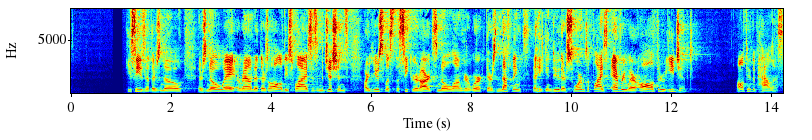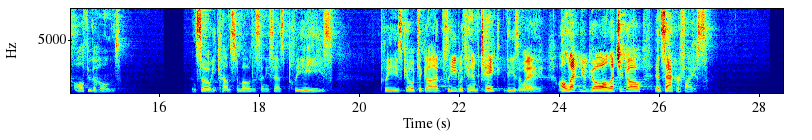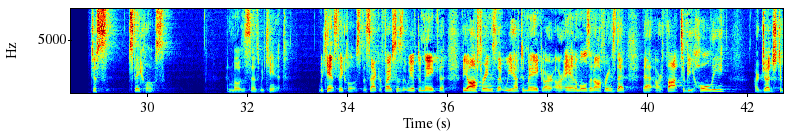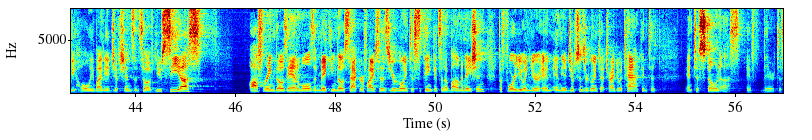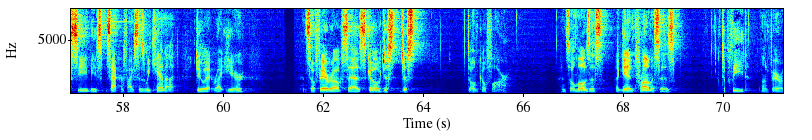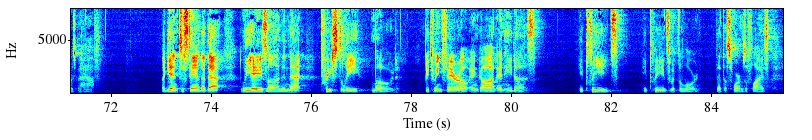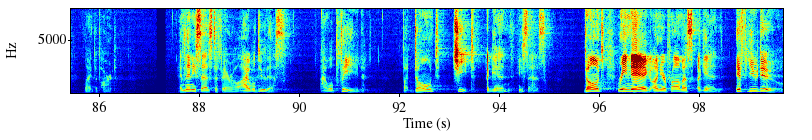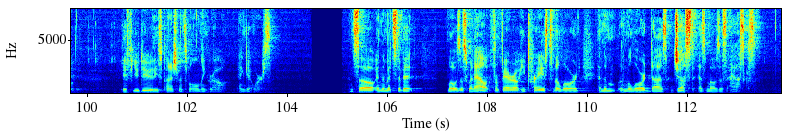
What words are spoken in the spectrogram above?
He sees that there's no, there's no way around it. There's all of these flies. His magicians are useless. The secret arts no longer work. There's nothing that he can do. There's swarms of flies everywhere, all through Egypt, all through the palace, all through the homes. And so he comes to Moses and he says, Please, please go to God, plead with him, take these away. I'll let you go, I'll let you go and sacrifice. Just stay close. And Moses says, We can't. We can't stay close. The sacrifices that we have to make, the, the offerings that we have to make are, are animals and offerings that, that are thought to be holy, are judged to be holy by the Egyptians. And so if you see us, offering those animals and making those sacrifices, you're going to think it's an abomination before you, and, you're, and, and the Egyptians are going to try to attack and to, and to stone us if they're to see these sacrifices. We cannot do it right here. And so Pharaoh says, Go, just, just don't go far. And so Moses, again, promises to plead on Pharaoh's behalf. Again, to stand at that liaison in that priestly mode between Pharaoh and God, and he does. He pleads. He pleads with the Lord that the swarms of flies might depart. And then he says to Pharaoh, I will do this. I will plead, but don't cheat again, he says. Don't renege on your promise again. If you do, if you do, these punishments will only grow and get worse. And so, in the midst of it, Moses went out from Pharaoh. He prays to the Lord, and the, and the Lord does just as Moses asks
